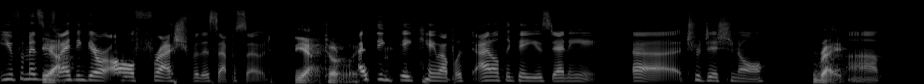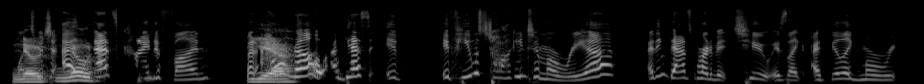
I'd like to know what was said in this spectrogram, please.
euphemisms, and I think they were all fresh for this episode. Yeah, totally. I think they came up with I don't think they used any, uh, traditional, Right. um, ones, No which I no that's kind of fun, but I don't know, I guess if if he was talking to Maria, I think that's part of it too, is, like, I feel like Mari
